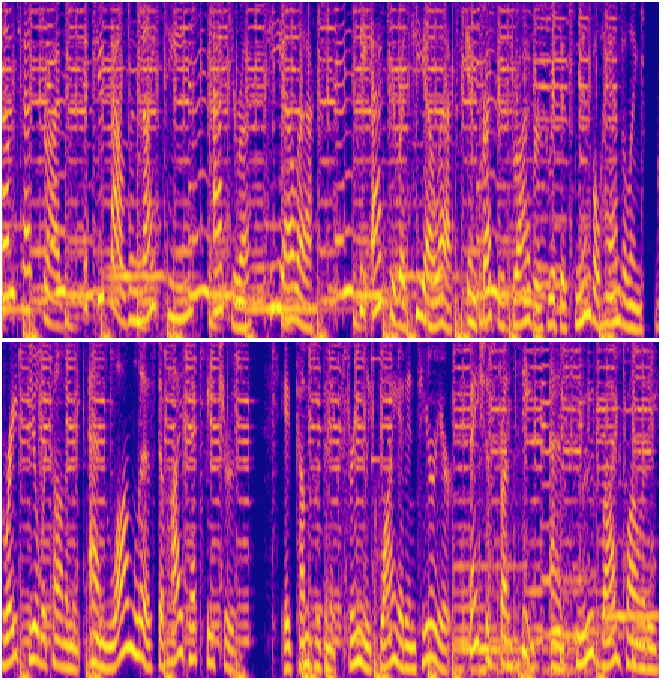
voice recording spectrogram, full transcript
Come test drive the 2019 Acura TLX. The Acura TLX impresses drivers with its nimble handling, great fuel economy, and long list of high-tech features. It comes with an extremely quiet interior, spacious front seats, and smooth ride quality,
